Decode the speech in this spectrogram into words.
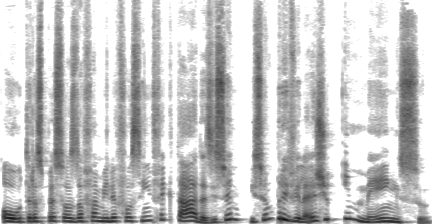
outras pessoas da família fossem infectadas. Isso é, isso é um privilégio imenso.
